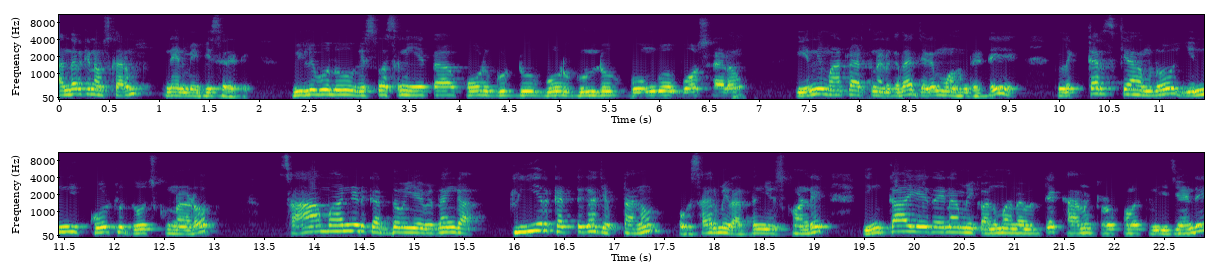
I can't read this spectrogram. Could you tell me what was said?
అందరికీ నమస్కారం. నేను మీ బిసిరెడ్డి విలువలు విశ్వసనీయత కోడిగుడ్డు బోడుగుండు బొంగు బోసాడం ఇవన్నీ మాట్లాడుతున్నాడు కదా జగన్మోహన్ రెడ్డి. లిక్కర్ స్కామ్లో ఎన్ని కోట్లు దోచుకున్నాడో సామాన్యుడికి అర్థమయ్యే విధంగా క్లియర్ కట్గా చెప్తాను. ఒకసారి మీరు అర్థం చేసుకోండి. ఇంకా ఏదైనా మీకు అనుమానాలు ఉంటే కామెంట్ రూపంలో తెలియజేయండి.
